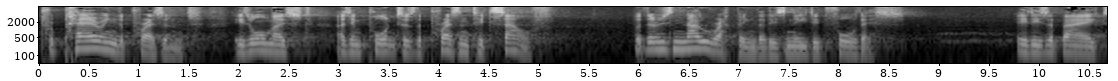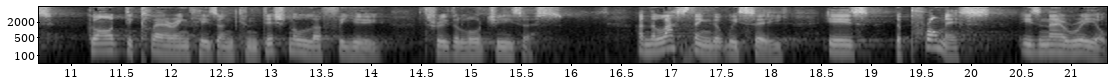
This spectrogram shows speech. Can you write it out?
preparing the present is almost as important as the present itself. But there is no wrapping that is needed for this. It is about God declaring his unconditional love for you through the Lord Jesus. And the last thing that we see is the promise is now real.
